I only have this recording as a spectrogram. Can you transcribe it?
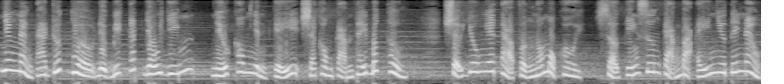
nhưng nàng ta trước giờ đều biết cách giấu giếm, nếu không nhìn kỹ sẽ không cảm thấy bất thường. Sở Du nghe Tạ Phận nói một hồi, sợ Kiến Xương cản bà ấy như thế nào,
